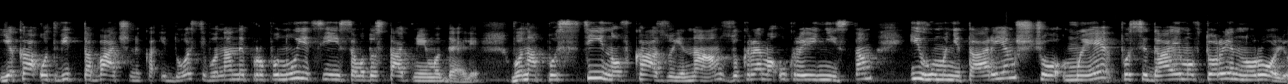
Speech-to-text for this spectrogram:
яка от від табачника і досі, вона не пропонує цієї самодостатньої моделі. Вона постійно вказує нам, зокрема україністам і гуманітаріям, що ми посідаємо вторинну роль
